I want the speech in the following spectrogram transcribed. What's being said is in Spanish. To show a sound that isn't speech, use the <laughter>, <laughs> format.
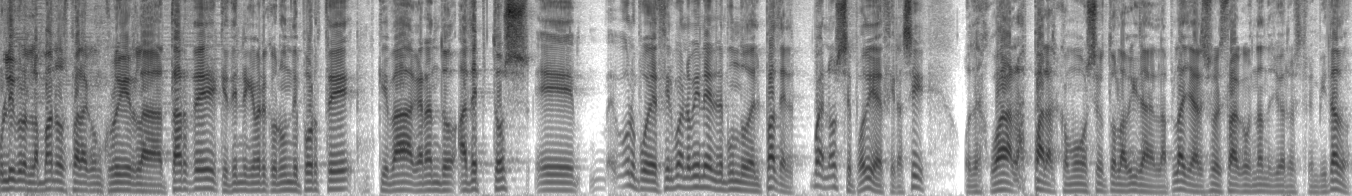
Un libro en las manos para concluir la tarde que tiene que ver con un deporte que va ganando adeptos. Eh, uno puede decir, bueno, viene del mundo del pádel. Bueno, se podría decir así. O de jugar a las palas como hecho toda la vida en la playa. Eso le estaba contando yo a nuestro invitado.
